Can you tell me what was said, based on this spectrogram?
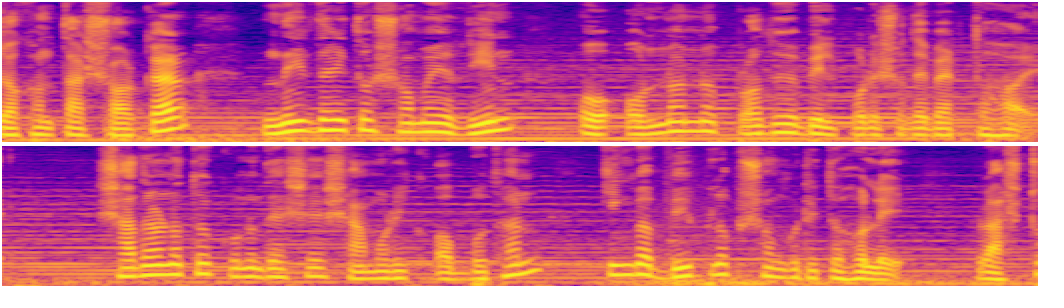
যখন তার সরকার নির্ধারিত সময়ে ঋণ ও অন্যান্য প্রদেয় বিল পরিশোধে ব্যর্থ হয়। সাধারণত কোনো দেশে সামরিক অভ্যুত্থান কিংবা বিপ্লব সংগঠিত হলে রাষ্ট্র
